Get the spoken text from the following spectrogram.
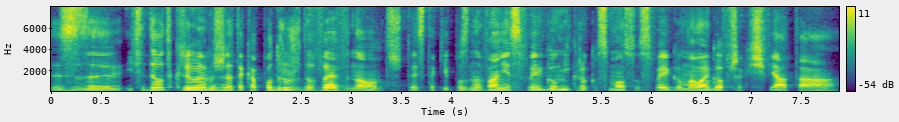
z, I wtedy odkryłem, że taka podróż do wewnątrz to jest takie poznawanie swojego mikrokosmosu, swojego małego wszechświata.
